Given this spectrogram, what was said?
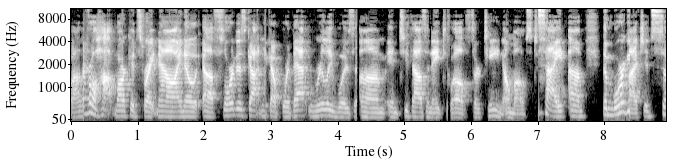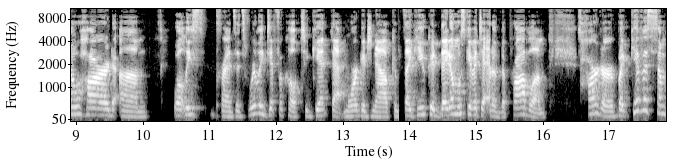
Wow, several hot markets right now. I know uh, Florida's gotten up where that really was um, in 2008, 12, 13 almost. Site, um, the mortgage, it's so hard. Um, well, at least friends, it's really difficult to get that mortgage now. It's like you could, they'd almost give it to out of the problem. It's harder, but give us some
